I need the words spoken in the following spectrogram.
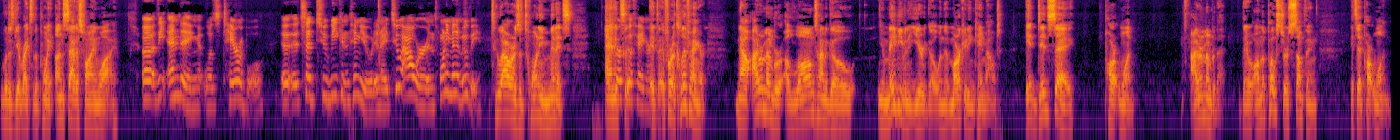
we'll just get right to the point. Unsatisfying. Why? Uh, the ending was terrible. It, it said to be continued in a two-hour and twenty-minute movie. Two hours and twenty minutes, and for it's a a, cliffhanger. it's for a cliffhanger. Now, I remember a long time ago, you know, maybe even a year ago, when the marketing came out, it did say part one. I remember that. They were on the poster, something, it said part one.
